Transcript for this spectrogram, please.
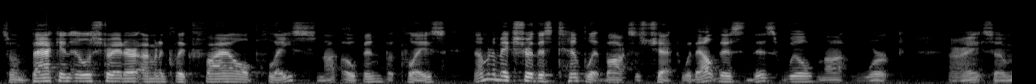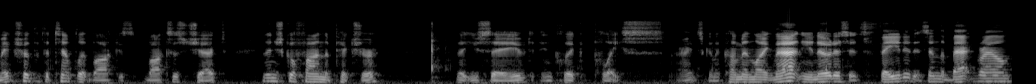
So I'm back in Illustrator. I'm going to click File, Place, not Open, but Place. And I'm going to make sure this template box is checked. Without this, this will not work. All right, so make sure that the template box is, box is checked, and then just go find the picture that you saved and click place. All right, it's going to come in like that, and you notice it's faded. It's in the background.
